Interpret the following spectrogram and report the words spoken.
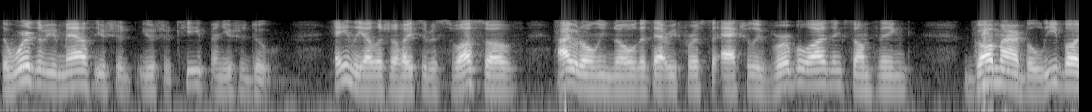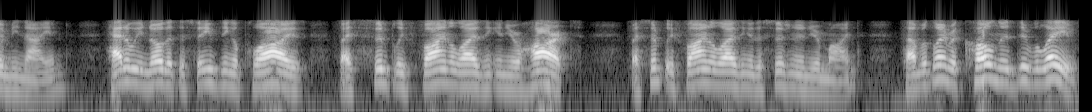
the words of your mouth you should you should keep and you should do. I would only know that that refers to actually verbalizing something. Gomar minayin. How do we know that the same thing applies by simply finalizing in your heart, by simply finalizing a decision in your mind? Talmud kol nediv lev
